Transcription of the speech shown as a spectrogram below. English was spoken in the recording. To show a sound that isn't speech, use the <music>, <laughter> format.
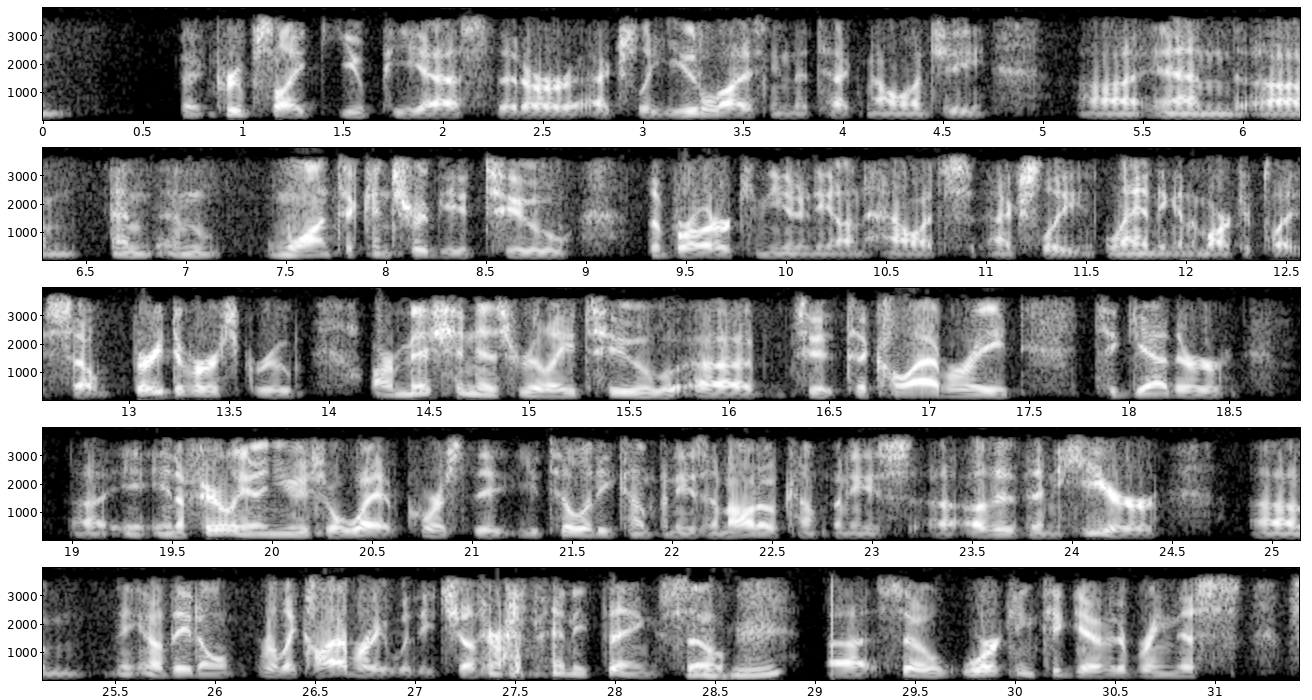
groups like UPS that are actually utilizing the technology uh, and um, and and want to contribute to the broader community on how it's actually landing in the marketplace. So, very diverse group. Our mission is really to uh, to, to collaborate together uh, in a fairly unusual way. Of course, the utility companies and auto companies, uh, other than here, um, you know, they don't really collaborate with each other <laughs> on many things. So, Mm-hmm. uh, so working together to bring this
